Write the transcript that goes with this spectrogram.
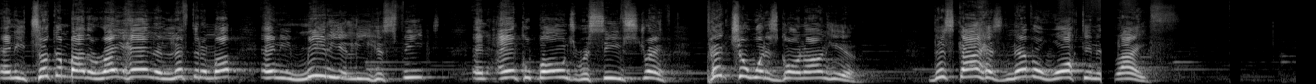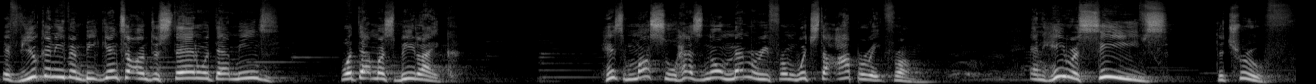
And he took him by the right hand and lifted him up, and immediately his feet and ankle bones receive strength. Picture what is going on here. This guy has never walked in his life. If you can even begin to understand what that means, what that must be like his muscle has no memory from which to operate from. And he receives the truth.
